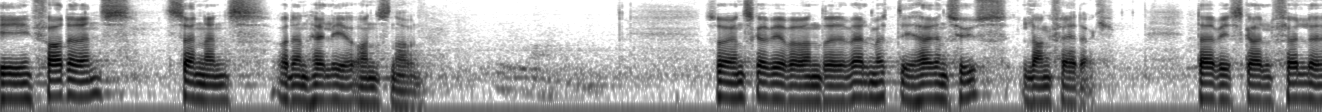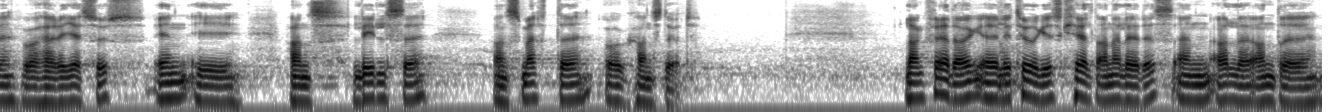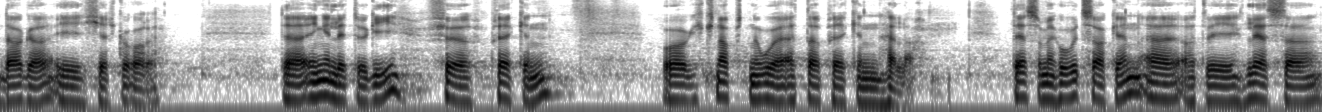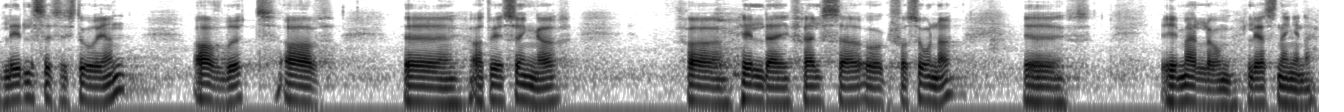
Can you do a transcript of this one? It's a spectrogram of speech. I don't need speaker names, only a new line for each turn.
I Faderens, Sønnens og Den hellige ånds navn. Så ønsker vi hverandre vel møtt i Herrens hus langfredag, der vi skal følge vår Herre Jesus inn i hans lidelse, hans smerte og hans død. Langfredag er liturgisk helt annerledes enn alle andre dager i kirkeåret. Det er ingen liturgi før prekenen, og knapt noe etter prekenen heller. Det som er hovedsaken, er at vi leser lidelseshistorien avbrutt av eh, at vi synger fra Hill deg, frelser og forsoner eh, imellom lesningene.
